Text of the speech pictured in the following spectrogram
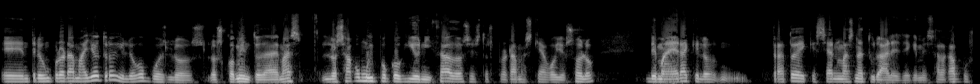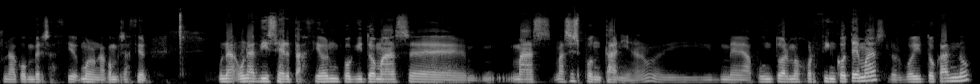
eh, entre un programa y otro y luego pues los, los comento. Además, los hago muy poco guionizados, estos programas que hago yo solo, de manera que lo, trato de que sean más naturales, de que me salga pues una conversación, bueno, una conversación, una, disertación un poquito más, eh, más, más espontánea, ¿no? Y me apunto a lo mejor cinco temas, los voy tocando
